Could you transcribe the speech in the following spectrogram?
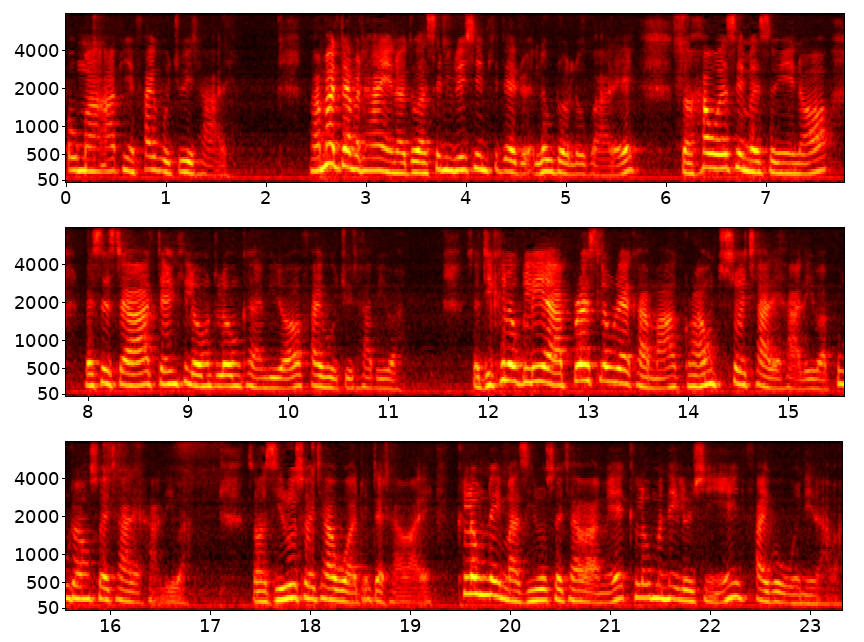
ပုံမှန်အားဖြင့်5ကိုကျွေးထားတယ်ဘာမှတက်မထားရင်တော့သူက simulation ဖြစ်တဲ့အတွက်အလုပ်တော့လုပ်ပါတယ်ဆိုတော့ hardware ဆင်မယ်ဆိုရင်တော့ resistor 10 kilo တစ်လုံးခံပြီးတော့5ကိုကျွေးထားပေးပါ ဆိုတော့ဒီခလုတ်ကလေးက press လုပ်တဲ့အခါမှာ ground ဆွဲချတဲ့ဟာလေးပါ pull down ဆွဲချတဲ့ဟာလေးပါဆိုတော့0ဆွဲချဖို့အတွက်တက်ထားပါတယ်ခလုတ်နှိပ်မှာ0ဆွဲချပါမယ်ခလုတ်မနှိပ်လို့ရှိရင်5ဖို့ဝင်နေတာပါ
